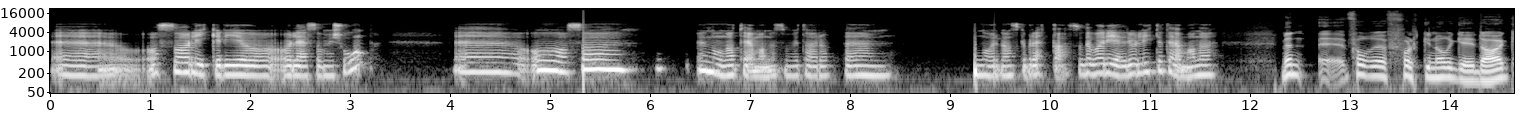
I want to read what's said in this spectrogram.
Eh, og så liker de å, å lese om misjon. Eh, og også noen av temaene som vi tar opp. Når ganske bredt. da, Så det varierer jo litt i temaene. Men eh, for eh, folk i Norge i dag,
